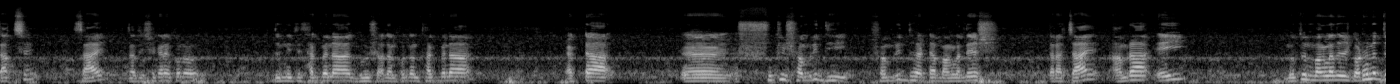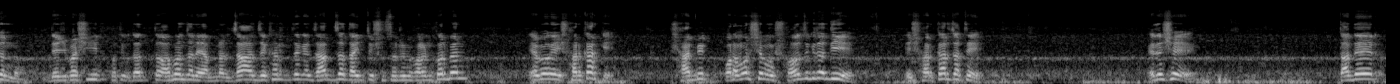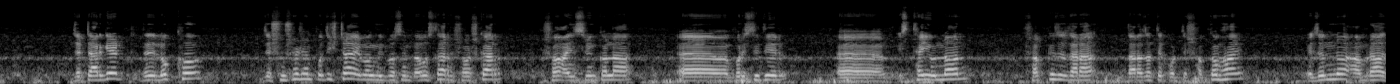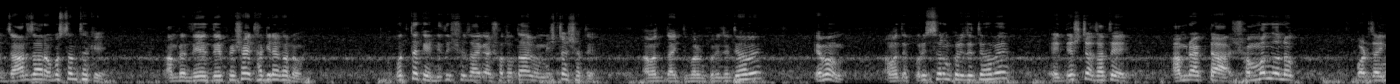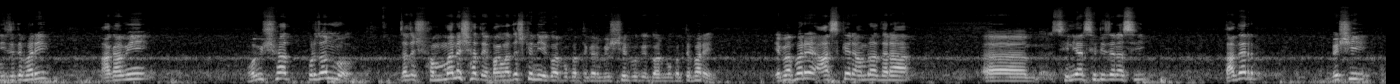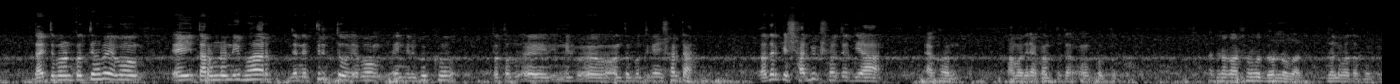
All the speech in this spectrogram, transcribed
চাচ্ছে চায় যাতে সেখানে কোনো দুর্নীতি থাকবে না ঘুষ আদান প্রদান থাকবে না। একটা সুখী সমৃদ্ধি, সমৃদ্ধ একটা বাংলাদেশ তারা চায়। আমরা এই নতুন বাংলাদেশ গঠনের জন্য দেশবাসীর প্রতি উদাত্ত আহ্বান জানাই, আপনার যা যেখান থেকে যার যা দায়িত্ব সুচারুরূপে পালন করবেন এবং এই সরকারকে সার্বিক পরামর্শ এবং সহযোগিতা দিয়ে এই সরকার যাতে এদেশে তাদের যে টার্গেট, যে লক্ষ্য, যে সুশাসন প্রতিষ্ঠা এবং নির্বাচন ব্যবস্থার সংস্কার, সহ আইন শৃঙ্খলা পরিস্থিতির স্থায়ী উন্নয়ন সব কিছু যারা, তারা যাতে করতে সক্ষম হয়, এজন্য আমরা যার যার অবস্থান থেকে আমরা যে যে পেশায় থাকি না কেন প্রত্যেকে নির্দিষ্ট জায়গায় সততা এবং নিষ্ঠার সাথে আমাদের দায়িত্ব পালন করে যেতে হবে এবং আমাদের পরিশ্রম করে যেতে হবে। এই দেশটা যাতে আমরা একটা সম্মানজনক পর্যায়ে নিয়ে যেতে পারি। আগামী ভবিষ্যৎ প্রজন্ম যাতে সম্মানের সাথে বাংলাদেশকে নিয়ে গর্ব করতে পারে, বিশ্বের বুকে গর্ব করতে পারে। এ ব্যাপারে আজকের আমরা যারা সিনিয়র সিটিজেন আছি। তাদের বেশি দায়িত্ব পালন করতে হবে এবং এই তারুণ্য নির্ভর যে নেতৃত্ব এবং এই নিরপেক্ষ অন্তর্বর্তীকালীন সরকার তাদেরকে সার্বিক সহায়তা দেওয়া এখন আমাদের একান্ত কর্তব্য। আপনাকে অসংখ্য ধন্যবাদ। ধন্যবাদ আপনাকে।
